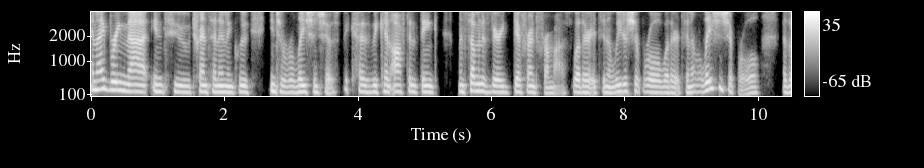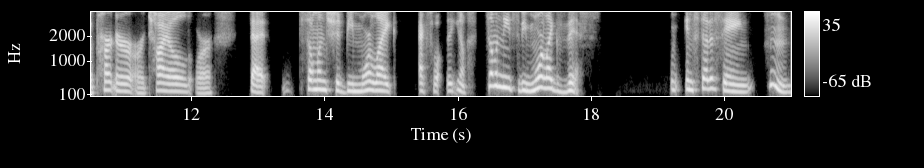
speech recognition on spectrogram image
And I bring that into transcend and include into relationships because we can often think when someone is very different from us, whether it's in a leadership role, whether it's in a relationship role as a partner or a child, or that someone should be more like X, you know, someone needs to be more like this. Instead of saying, hmm,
